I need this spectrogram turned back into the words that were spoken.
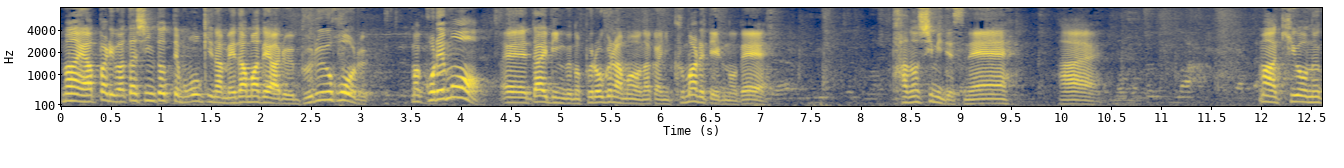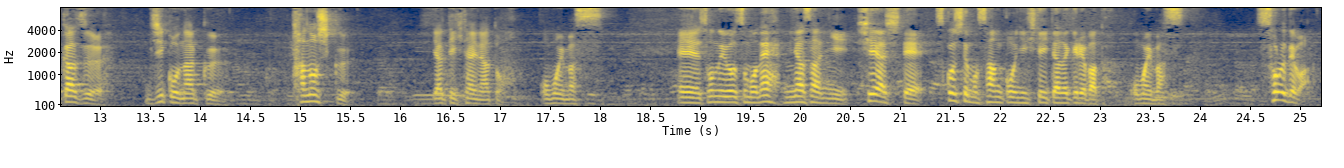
まあ、やっぱり私にとっても大きな目玉であるブルーホール、まあ、これも、えーダイビングのプログラムの中に組まれているので楽しみですね。はい。まあ気を抜かず事故なく楽しくやっていきたいなと思います、えーその様子もね皆さんにシェアして少しでも参考にしていただければと思います。それでは。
